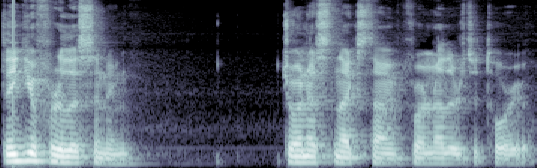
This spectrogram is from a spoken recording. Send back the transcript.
Thank you for listening. Join us next time for another tutorial.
